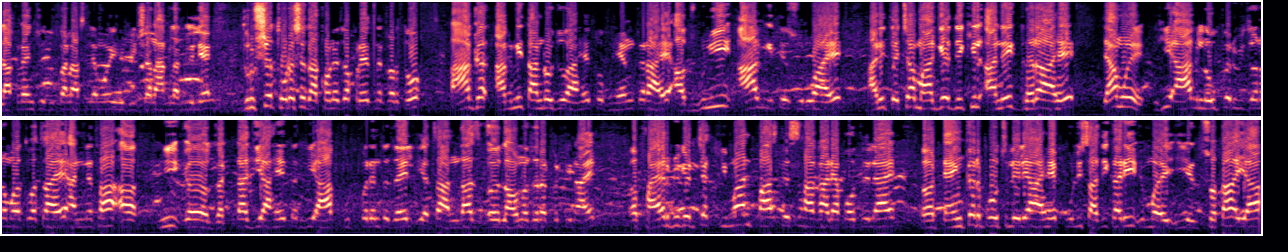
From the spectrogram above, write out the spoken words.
लाकडांची दुकान असल्यामुळे ही भीषण आग लागलेली आहे. दृश्य थोडस दाखवण्याचा प्रयत्न करतो. आग अग्नी तांडव जो आहे तो भयंकर आहे. अजूनही आग इथे सुरू आहे आणि त्याच्यामागे देखील अनेक घरं आहे. त्यामुळे ही आग लवकर विझवणं महत्वाचं आहे. अन्यथा ही घटना जी आहे तर ही आग कुठपर्यंत जाईल याचा अंदाज लावणं जरा कठीण आहे. फायर ब्रिगेडच्या किमान पाच ते सहा गाड्या पोहोचलेल्या आहेत टँकर पोहोचलेले आहे. पोलीस अधिकारी स्वतः या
